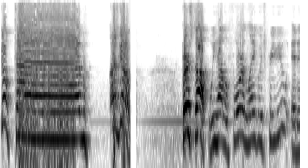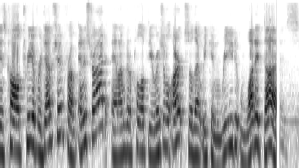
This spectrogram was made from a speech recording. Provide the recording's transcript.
Go time! Let's go! First up, we have a foreign language preview. It is called Tree of Redemption from Innistrad, and I'm going to pull up the original art so that we can read what it does.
